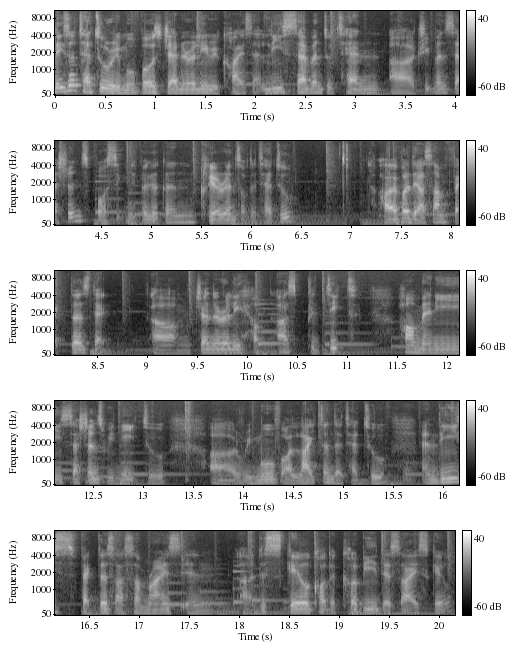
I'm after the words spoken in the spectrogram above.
Laser tattoo removals generally requires at least 7 to 10 uh, treatment sessions for significant clearance of the tattoo. However, there are some factors that um, generally help us predict how many sessions we need to uh, remove or lighten the tattoo. And these factors are summarized in uh, this scale called the Kirby-Desai scale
